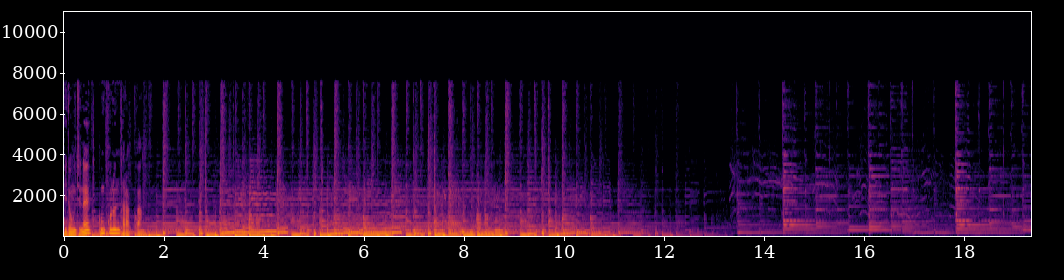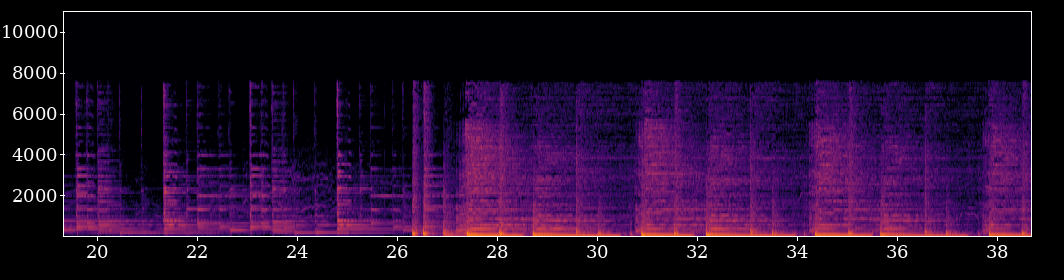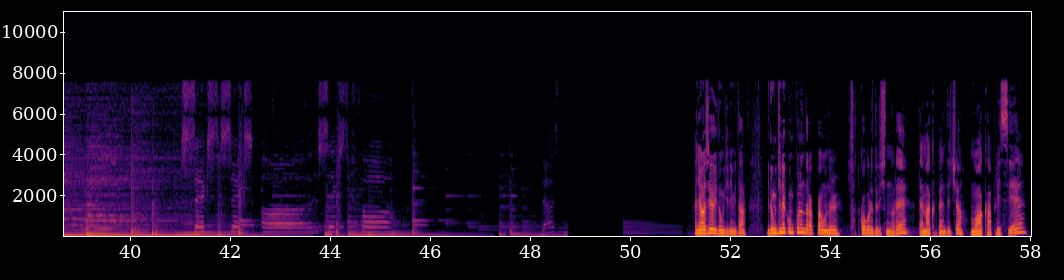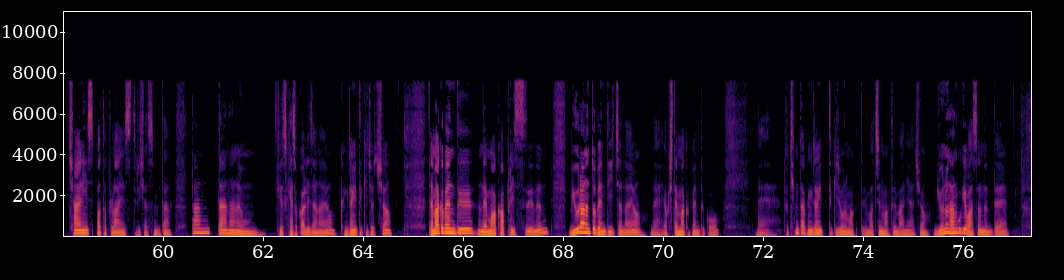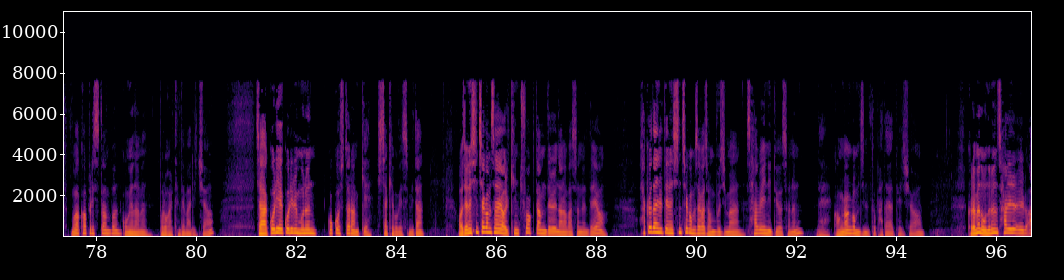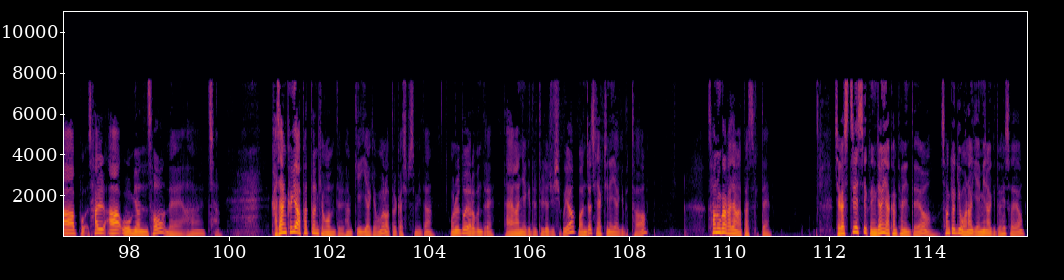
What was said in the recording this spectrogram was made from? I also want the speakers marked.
Speaker 1: 이동진의 꿈꾸는 다락방 안녕하세요. 이동진입니다. 이동진의 꿈꾸는 다락방 오늘 첫 곡으로 들으신 노래 덴마크 밴드죠. Moi Caprice의 Chinese Butterflies 들으셨습니다. 딴딴하는 음 뒤에서 계속 깔리잖아요. 굉장히 듣기 좋죠. 덴마크 밴드 네, Moi Caprice는 Mew라는 또 밴드 있잖아요. 네, 역시 덴마크 밴드고 네, 두 팀 다 굉장히 듣기 좋은 음악들, 멋진 음악들 많이 하죠. Mew는 한국에 왔었는데 모아 카 프리스도 한번 공연하면 보러 갈 텐데 말이죠. 자, 꼬리에 꼬리를 무는 꼬꼬수들 함께 시작해 보겠습니다. 어제는 신체 검사에 얽힌 추억담들 나눠봤었는데요. 학교 다닐 때는 신체 검사가 전부지만 사회인이 되어서는 네, 건강 검진을 또 받아야 되죠. 그러면 오늘은 살아 살아 오면서 네, 아 참. 가장 크게 아팠던 경험들 함께 이야기해 보면 어떨까 싶습니다. 오늘도 여러분들의 다양한 얘기들 들려주시고요. 먼저 제작진의 이야기부터. 선우가 가장 아팠을 때 제가 스트레스에 굉장히 약한 편인데요. 성격이 워낙 예민하기도 해서요.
